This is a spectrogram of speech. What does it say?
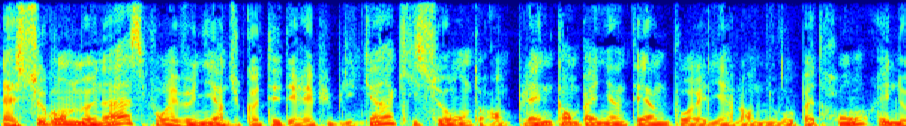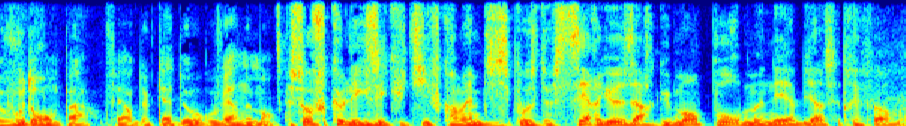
La seconde menace pourrait venir du côté des républicains qui seront en pleine campagne interne pour élire leur nouveau patron et ne voudront pas faire de cadeaux au gouvernement. Sauf que l'exécutif quand même dispose de sérieux arguments pour mener à bien cette réforme.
